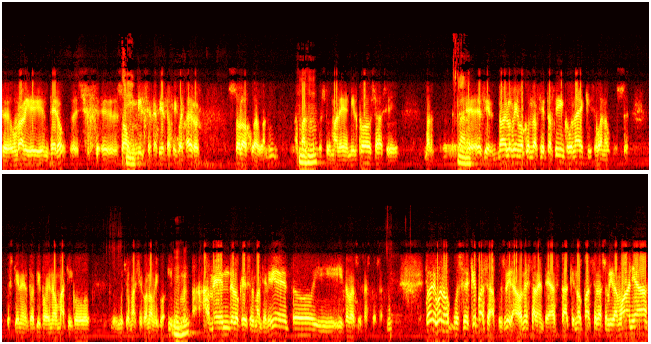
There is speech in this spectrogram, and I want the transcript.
eh, un rally entero, eh, son 1.750 euros solo el juego, ¿no? Aparte, pues sumaré mil cosas y, bueno, eh, es decir, no es lo mismo con 205, una X, bueno, pues, pues tiene otro tipo de neumático mucho más económico. Y amén de lo que es el mantenimiento y, todas esas cosas, ¿no? Entonces, bueno, pues ¿qué pasa? Pues mira, honestamente, hasta que no pase la subida moaña,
